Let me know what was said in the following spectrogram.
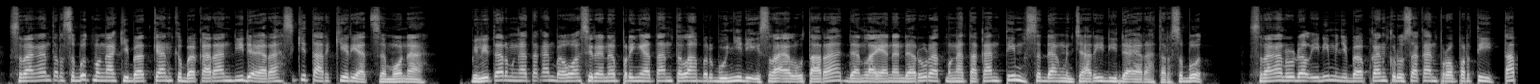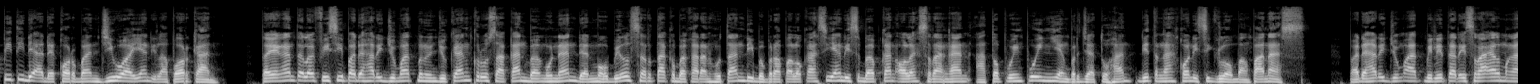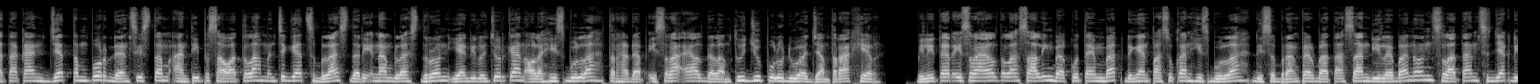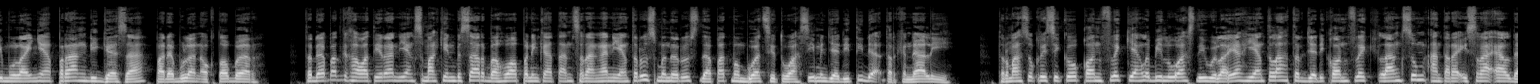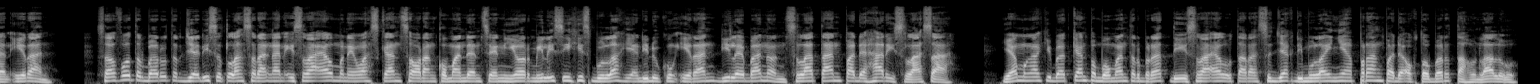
Serangan tersebut mengakibatkan kebakaran di daerah sekitar Kiryat Semona. Militer mengatakan bahwa sirene peringatan telah berbunyi di Israel Utara dan layanan darurat mengatakan tim sedang mencari di daerah tersebut. Serangan rudal ini menyebabkan kerusakan properti, tapi tidak ada korban jiwa yang dilaporkan. Tayangan televisi pada hari Jumat menunjukkan kerusakan bangunan dan mobil serta kebakaran hutan di beberapa lokasi yang disebabkan oleh serangan atau puing-puing yang berjatuhan di tengah kondisi gelombang panas. Pada hari Jumat, militer Israel mengatakan jet tempur dan sistem anti pesawat telah mencegat 11 dari 16 drone yang diluncurkan oleh Hizbullah terhadap Israel dalam 72 jam terakhir. Militer Israel telah saling baku tembak dengan pasukan Hizbullah di seberang perbatasan di Lebanon Selatan sejak dimulainya perang di Gaza pada bulan Oktober. Terdapat kekhawatiran yang semakin besar bahwa peningkatan serangan yang terus-menerus dapat membuat situasi menjadi tidak terkendali. Termasuk risiko konflik yang lebih luas di wilayah yang telah terjadi konflik langsung antara Israel dan Iran. Salvo terbaru terjadi setelah serangan Israel menewaskan seorang komandan senior milisi Hizbullah yang didukung Iran di Lebanon Selatan pada hari Selasa, yang mengakibatkan pemboman terberat di Israel Utara sejak dimulainya perang pada Oktober tahun lalu.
